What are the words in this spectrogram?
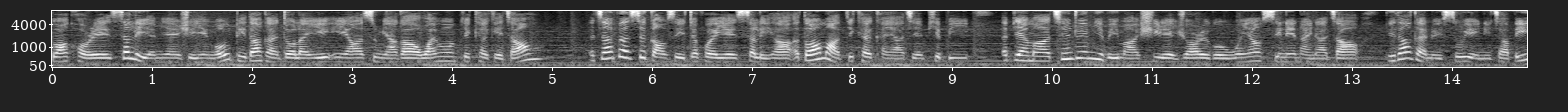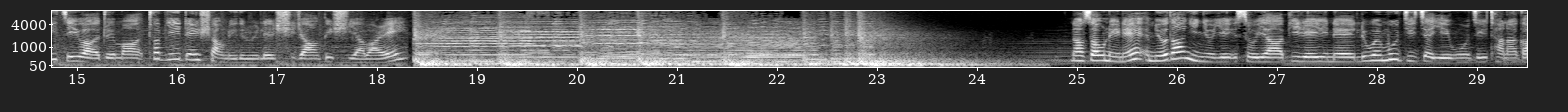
တွားခေါ်တဲ့ဆက်လီအမြန်ရေရင်ကိုဒေသခံတော်လှန်ရေးအင်အားစုများကဝိုင်းဝန်းပစ်ခတ်ခဲ့ကြောင်း အကြမ်းဖက်စစ်ကောင်စီတပ်ဖွဲ့ရဲ့ဆက်လီဟာအတော်မှပြစ်ခတ်ခံရခြင်းဖြစ်ပြီးအပြန်မှာချင်းတွင်းမြစ်ဘေးမှာရှိတဲ့ရွာတွေကိုဝင်ရောက်စီးနင်းနိုင်တာကြောင့်ဒေသခံတွေစိုးရိမ်နေကြပြီးကျေးရွာအတွင်းမှာထွက်ပြေးတိမ်းရှောင်နေသူတွေလည်းရှိကြောင်းသိရှိရပါတယ်။ နောက်ဆုံးအနေနဲ့အမျိုးသားညီညွတ်ရေးအစိုးရပြည်ထရေးနဲ့လူဝင်မှုကြီးကြပ်ရေးဝန်ကြီးဌာနက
